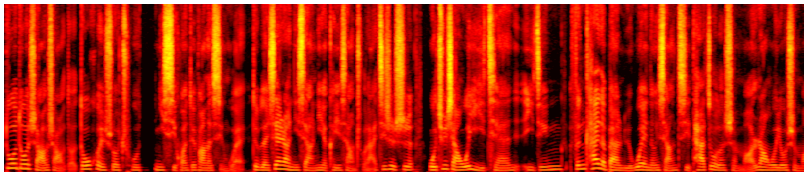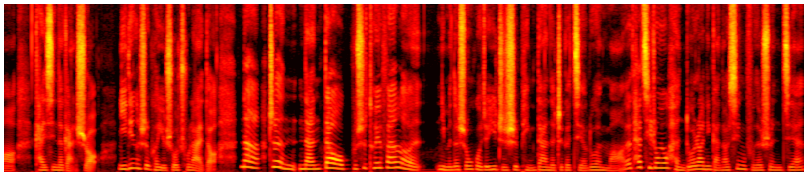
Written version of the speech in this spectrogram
多多少少的都会说出你喜欢对方的行为，对不对？现在让你想，你也可以想出来。即使是我去想我以前已经分开的伴侣，我也能想起他做了什么，让我有什么开心的感受，一定是可以说出来的。那这难道不是推翻了？你们的生活就一直是平淡的这个结论吗？那它其中有很多让你感到幸福的瞬间，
